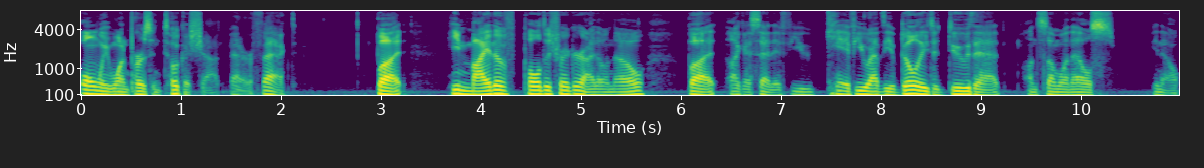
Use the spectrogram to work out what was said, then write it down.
only one person took a shot, matter of fact. But he might have pulled the trigger, I don't know. But like I said, if you can if you have the ability to do that on someone else, you know.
